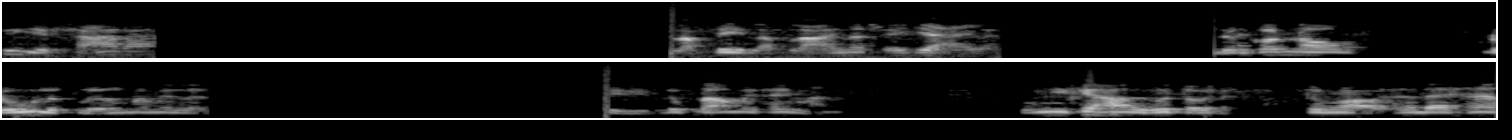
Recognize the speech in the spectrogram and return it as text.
cứ việc xả ra. Lặp đi lặp lại nó sẽ dài lên. Đừng có nôn đủ lực lượng nó mới lên. Thì lúc đó mới thấy mạnh. Cũng như cái hơi của tôi này tôi ngồi ở đây ha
